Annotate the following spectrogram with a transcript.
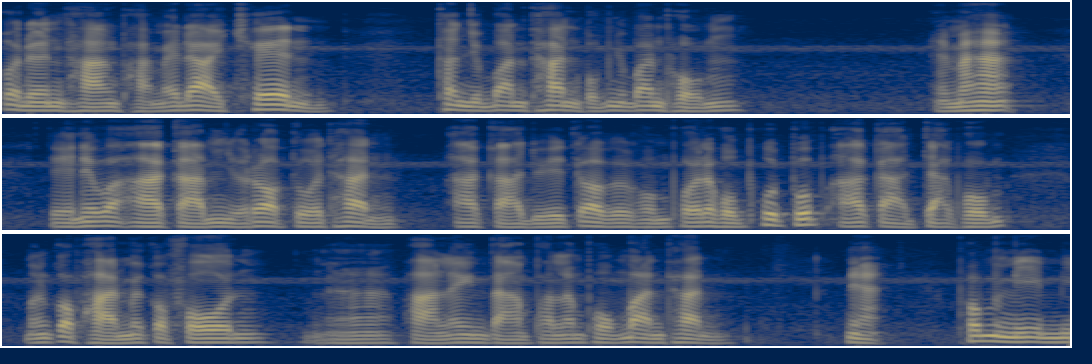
ก็เดินทางผ่านไม่ได้ เช่น ท่านอยู่บ้านท่าน ผมอยู่บ้านผม เห็นไหมฮะเห็นได้ว่าอากาศมันอยู่รอบตัวท่าน อากาศอยู่รอบตัวผมพอแล้วผมพูดปุ๊บอากาศจากผม มันก็ผ่านไมโครโฟนนะผ่านอะไรต่างๆผ่านลำโพงบ้านท่าน เนี่ย เพราะมันมีมี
